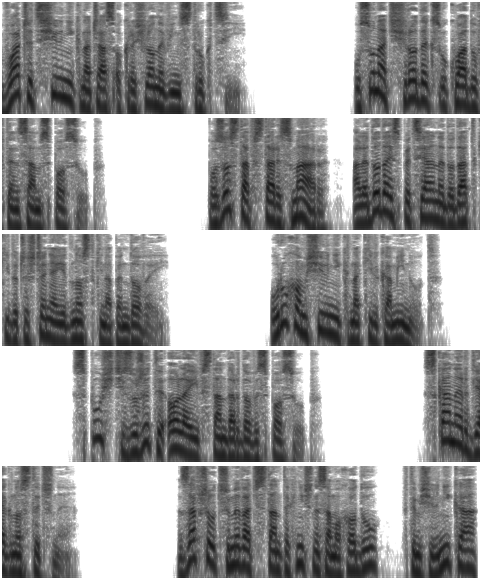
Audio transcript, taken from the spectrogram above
Właczyć silnik na czas określony w instrukcji. Usunąć środek z układu w ten sam sposób. Pozostaw stary smar, ale dodaj specjalne dodatki do czyszczenia jednostki napędowej. Uruchom silnik na kilka minut. Spuść zużyty olej w standardowy sposób. Skaner diagnostyczny. Zawsze utrzymywać stan techniczny samochodu, w tym silnika,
